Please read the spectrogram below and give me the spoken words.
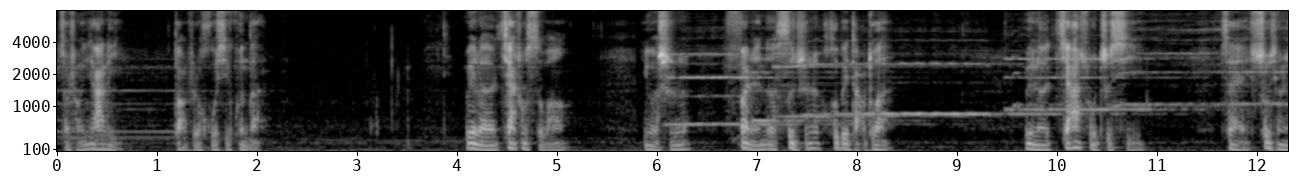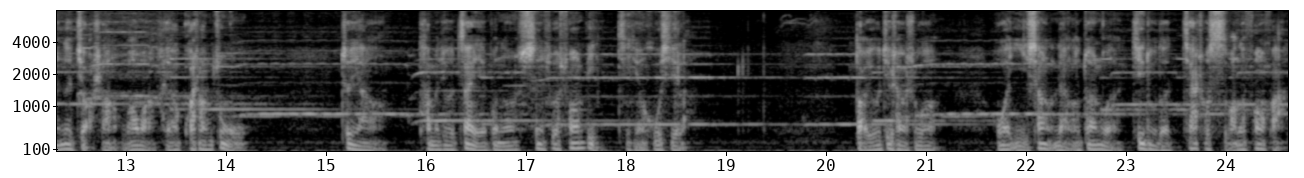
造成压力，导致呼吸困难。为了加速死亡，有时犯人的四肢会被打断。为了加速窒息，在受刑人的脚上往往还要挂上重物，这样他们就再也不能伸缩双臂进行呼吸了。导游介绍说，我以上两个段落记录的加速死亡的方法，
